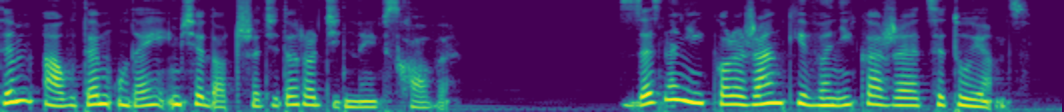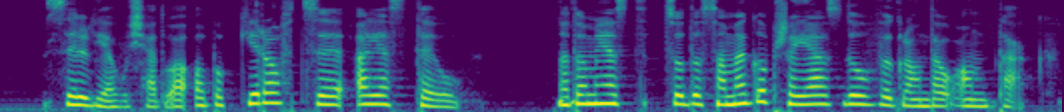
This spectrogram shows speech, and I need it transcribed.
Tym autem udaje im się dotrzeć do rodzinnej wschowy. Z zeznań jej koleżanki wynika, że cytując: Sylwia usiadła obok kierowcy, a ja z tyłu. Natomiast co do samego przejazdu, wyglądał on tak.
